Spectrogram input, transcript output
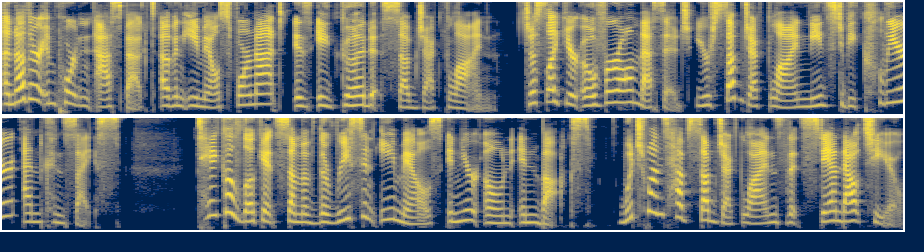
Another important aspect of an email's format is a good subject line. Just like your overall message, your subject line needs to be clear and concise. Take a look at some of the recent emails in your own inbox. Which ones have subject lines that stand out to you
